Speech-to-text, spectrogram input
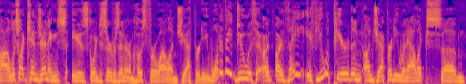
Uh, looks like Ken Jennings is going to serve as interim host for a while on Jeopardy. What do they do with it? Are, are they, if you appeared in, on Jeopardy when Alex um,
